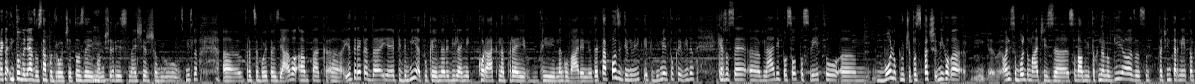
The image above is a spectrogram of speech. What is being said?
rekla, in to velja za vsa področja, to zdaj imam še res najširšem smislu uh, pred seboj to izjavo. Ampak uh, jaz bi rekla, da je epidemija tukaj naredila nek korak naprej pri nagovarjanju, da je ta pozitivni vidik epidemije tukaj viden ker so se uh, mladi posod po svetu um, bolj vključili. Pač njihova, oni so bolj domači z sodobno tehnologijo, z pač internetom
